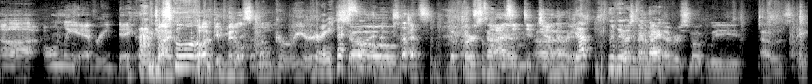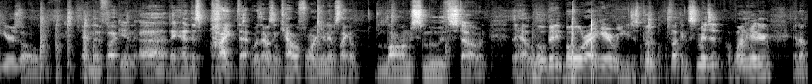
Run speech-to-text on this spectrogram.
Uh, only every day After my school. fucking middle school career. great So. That's, the first time, As a degenerate. uh, Yep, The we would first have been time I ever smoked weed, I was eight years old, and the fucking uh, they had this pipe that was I was in California, and it was like a long, smooth stone, and it had a little bitty bowl right here where you could just put a fucking smidget, a one hitter, and a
